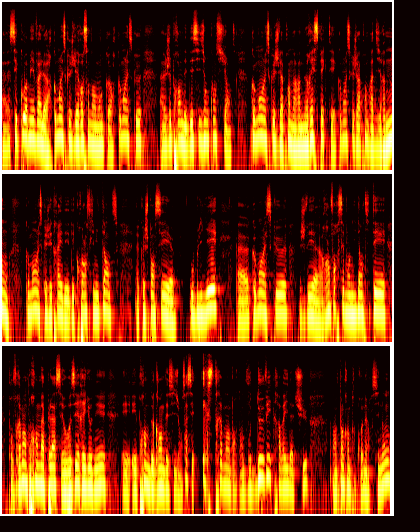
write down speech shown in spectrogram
Euh, c'est quoi mes valeurs? Comment est-ce que je les ressens dans mon corps? Comment est-ce que je prends des décisions conscientes? Comment est-ce que je vais apprendre à me respecter? Comment est-ce que je vais apprendre à dire non? Comment est-ce que je vais travailler des croyances limitantes que je pensais oublier euh, comment est-ce que je vais euh, renforcer mon identité pour vraiment prendre ma place et oser rayonner et, prendre de grandes décisions. Ça, c'est extrêmement important. Vous devez travailler là-dessus en tant qu'entrepreneur. Sinon,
